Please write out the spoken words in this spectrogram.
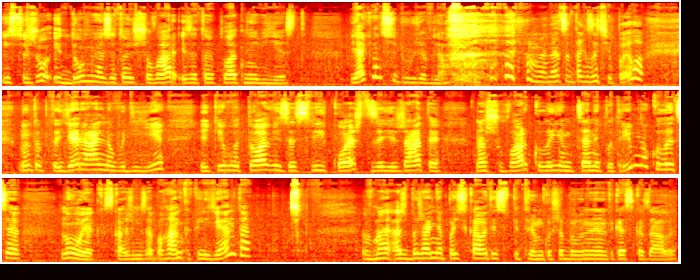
і сижу і думаю за той шувар і за той платний в'їзд. Як він собі уявляв? Мене це так зачепило. Ну тобто є реально водії, які готові за свій кошт заїжджати на шувар, коли їм це не потрібно, коли це, ну як скажемо, забаганка клієнта. В мене аж бажання поцікавитись в підтримку, щоб вони не таке сказали.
